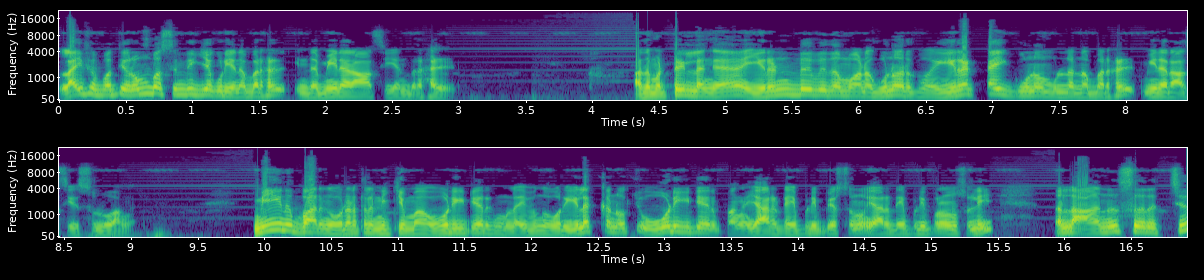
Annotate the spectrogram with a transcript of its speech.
லைஃப்பை பத்தி ரொம்ப சிந்திக்கக்கூடிய நபர்கள் இந்த மீனராசி என்பர்கள். அது மட்டும் இல்லைங்க இரண்டு விதமான குணம் இருக்கும் இரட்டை குணம் உள்ள நபர்கள் மீனராசியை சொல்லுவாங்க. மீன் பாருங்க ஒரு இடத்துல நிக்குமா? ஓடிக்கிட்டே இருக்கும்ல. இவங்க ஒரு இலக்கை நோக்கி ஓடிக்கிட்டே இருப்பாங்க. யார்கிட்ட எப்படி பேசணும் யார்கிட்ட எப்படி பண்ணணும்னு சொல்லி நல்லா அனுசரிச்சு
